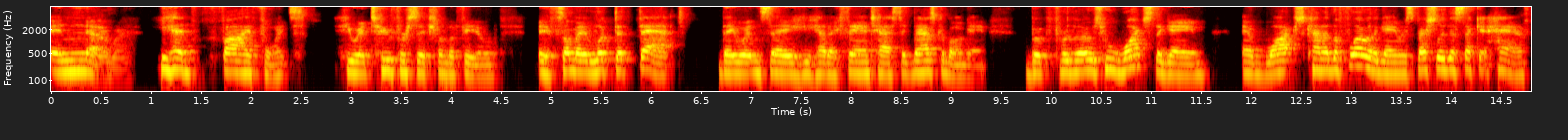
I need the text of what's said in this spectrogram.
and no, he had five points. He went two for six from the field. If somebody looked at that, they wouldn't say he had a fantastic basketball game. But for those who watched the game and watched kind of the flow of the game, especially the second half,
